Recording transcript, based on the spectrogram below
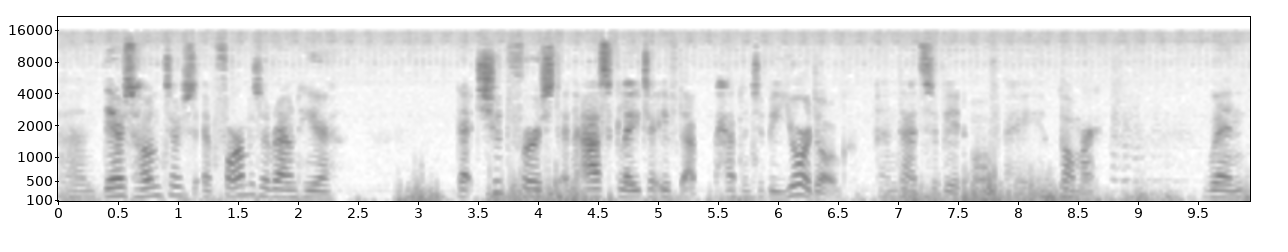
um, there's hunters and farmers around here that shoot first and ask later if that happened to be your dog, and that's a bit of a bummer when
